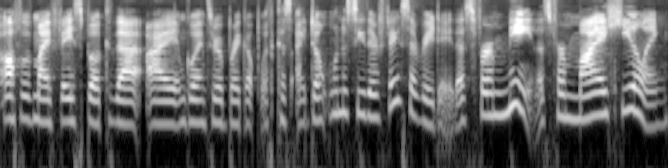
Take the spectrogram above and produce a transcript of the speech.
off of my Facebook that I am going through a breakup with because I don't want to see their face every day. That's for me, that's for my healing.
